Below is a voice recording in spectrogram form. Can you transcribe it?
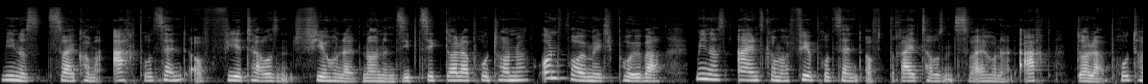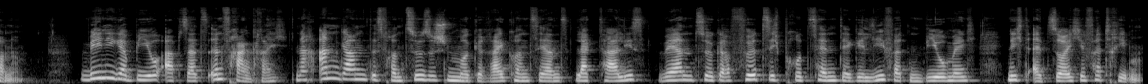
minus 2,8 Prozent auf 4.479 Dollar pro Tonne und Vollmilchpulver minus 1,4 Prozent auf 3.208 Dollar pro Tonne. Weniger Bioabsatz in Frankreich. Nach Angaben des französischen Molkereikonzerns Lactalis werden ca. 40 Prozent der gelieferten Biomilch nicht als solche vertrieben.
